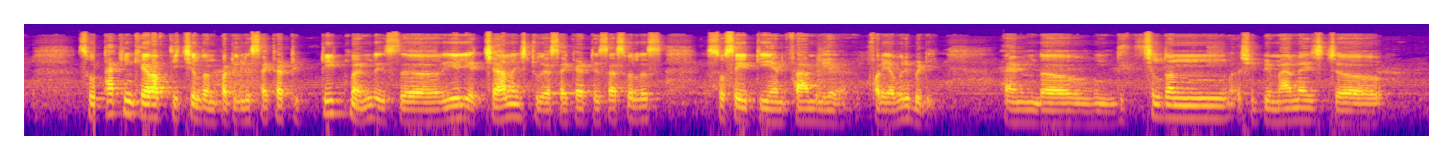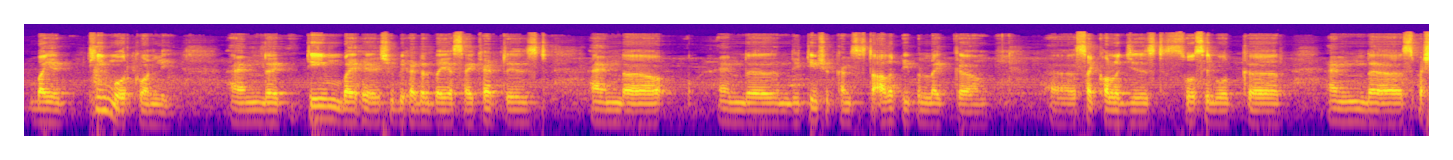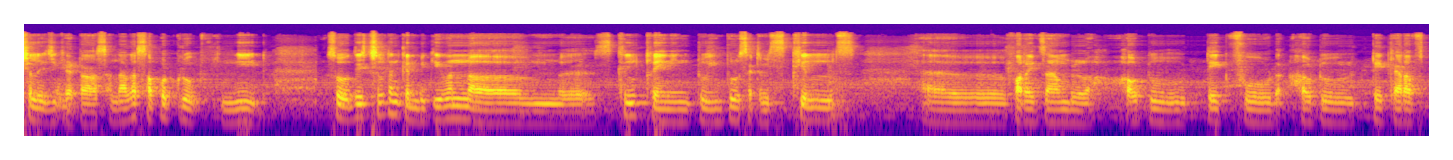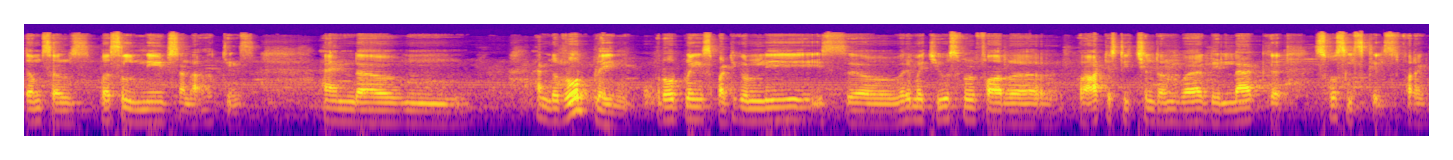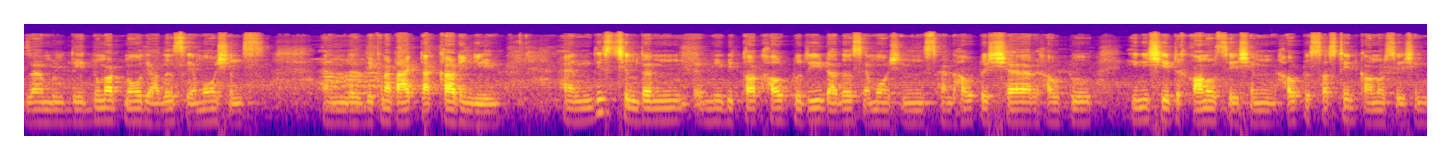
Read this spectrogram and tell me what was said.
So taking care of the children, particularly psychiatric treatment is uh, really a challenge to a psychiatrist as well as society and family uh, for everybody. And uh, the children should be managed uh, by a teamwork only and a team by should be headed by a psychiatrist and uh, and uh, the team should consist of other people like um, uh, psychologist, social worker, and uh, special educators and other support group need. So these children can be given um, uh, skill training to improve certain skills. Uh, for example, how to take food, how to take care of themselves, personal needs, and other things. And um, and the role playing role playing is particularly is uh, very much useful for, uh, for autistic children where they lack uh, social skills. For example they do not know the others emotions and uh, they cannot act accordingly. And these children uh, may be taught how to read others emotions and how to share how to initiate a conversation how to sustain conversation.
